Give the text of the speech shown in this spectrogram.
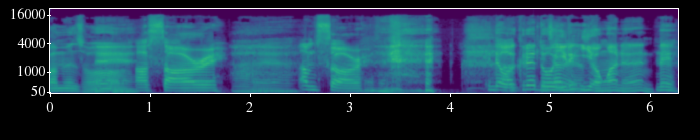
하면서 네. 아 sorry. 아, 네. I'm sorry. 근데 아, 어, 그래도 이. 이 영화는 네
